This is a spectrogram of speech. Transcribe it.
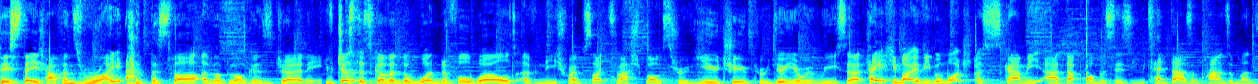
this stage happens right at the start of a blogger's journey. You've just discovered the wonderful world of niche websites slash blogs through YouTube, through doing your own research. Heck, you might have even watched a scammy ad that promises you £10,000 a month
